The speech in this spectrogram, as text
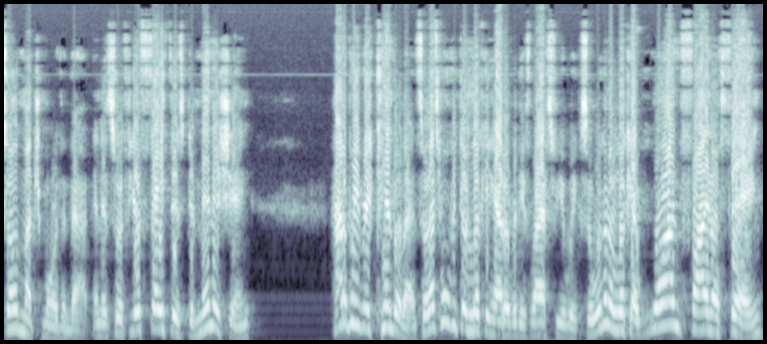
so much more than that. And so if your faith is diminishing, how do we rekindle that? So that's what we've been looking at over these last few weeks. So we're going to look at one final thing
